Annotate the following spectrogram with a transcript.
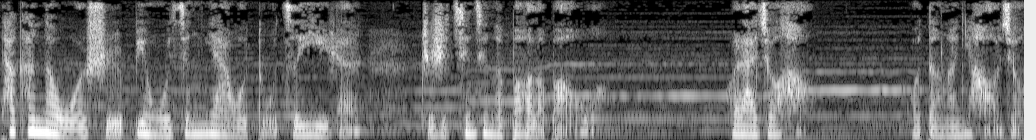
他看到我时并无惊讶，我独自一人，只是轻轻的抱了抱我。回来就好，我等了你好久。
